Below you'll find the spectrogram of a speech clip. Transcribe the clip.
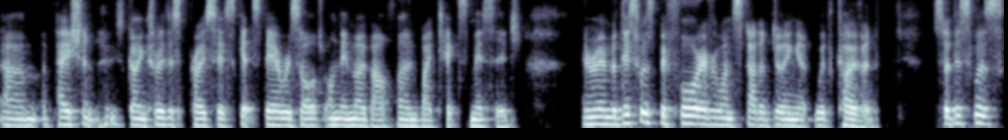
um, a patient who's going through this process gets their result on their mobile phone by text message. And remember, this was before everyone started doing it with COVID. So this was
